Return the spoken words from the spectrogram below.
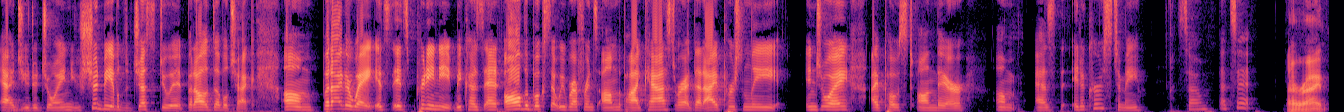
add you to join. You should be able to just do it, but I'll double check. Um, but either way, it's it's pretty neat because at all the books that we reference on the podcast or that I personally enjoy, I post on there um, as it occurs to me. So that's it. All right.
